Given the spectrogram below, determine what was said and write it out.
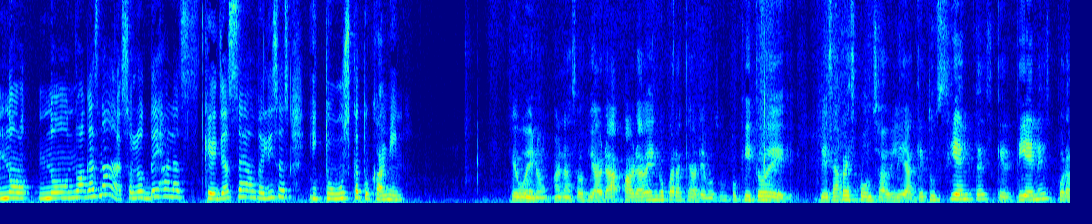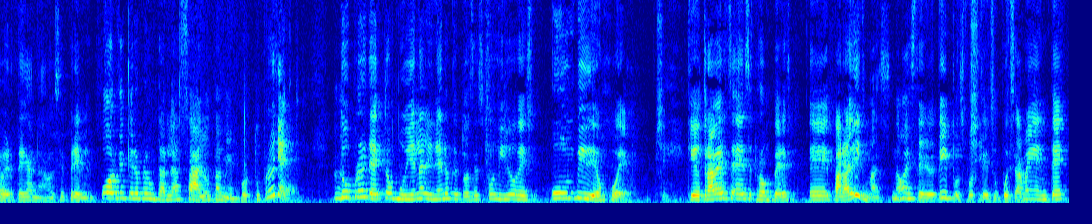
no, no, no hagas nada, solo déjalas que ellas sean felices y tú busca tu camino. Qué bueno, Ana Sofía. Ahora, ahora vengo para que hablemos un poquito de, de esa responsabilidad que tú sientes que tienes por haberte ganado ese premio. Porque quiero preguntarle a Salo también por tu proyecto. Tu proyecto, muy en la línea de lo que tú has escogido, es un videojuego. Que otra vez es romper eh, paradigmas, ¿no? Estereotipos, porque supuestamente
